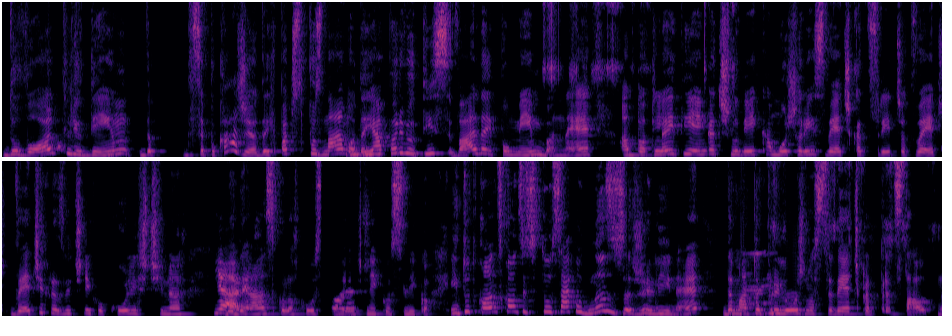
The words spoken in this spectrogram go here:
dovoliti ljudem, da da se pokažejo, da jih pač spoznamo, da je ja, prvi vtis, valjda je pomemben, ne? ampak le ti enega človeka moš res večkrat srečati v več, večjih različnih okoliščinah, ja, da dejansko lahko ustvariš neko sliko. In tudi konec koncev si to vsak od nas zaželi, ne? da ima to priložnost se večkrat predstaviti.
